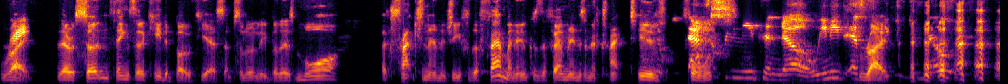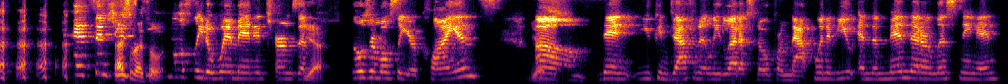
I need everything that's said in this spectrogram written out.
Right. right. There are certain things that are key to both. Yes, absolutely. But there's more attraction energy for the feminine because the feminine is an attractive That's force. What we need to know. We need as right. To know and since you speak mostly to women in terms of yeah. those are mostly your clients, yes. um, then you can definitely let us know from that point of view. And the men that are listening in,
